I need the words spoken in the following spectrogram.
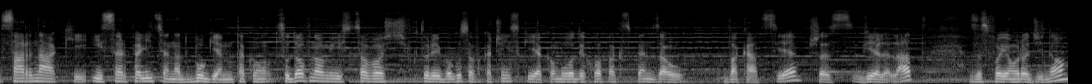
Sarnaki i Serpelice nad Bugiem, taką cudowną miejscowość, w której Bogusław Kaczyński jako młody chłopak spędzał wakacje przez wiele lat ze swoją rodziną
